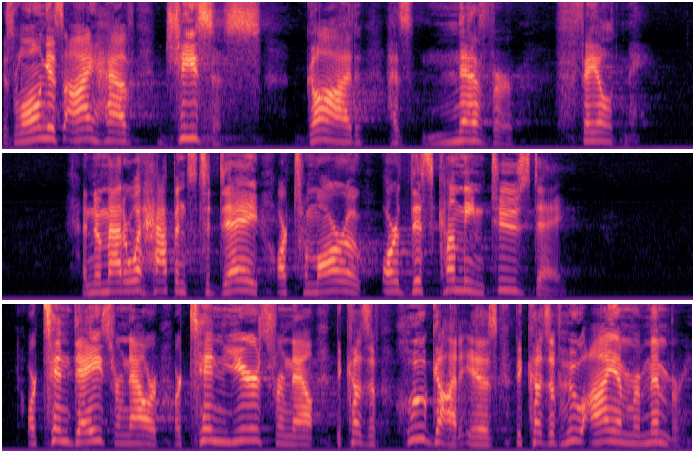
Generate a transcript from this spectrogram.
As long as I have Jesus, God has never failed me. And no matter what happens today or tomorrow or this coming Tuesday, or 10 days from now or, or 10 years from now, because of who God is, because of who I am remembering,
